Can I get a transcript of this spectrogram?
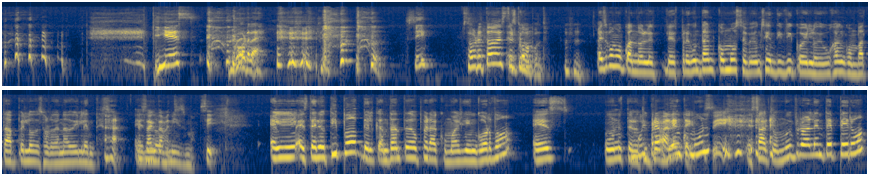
y es gorda. Sí, Sobre todo este Es último como- punto. Es como cuando le- les preguntan cómo se ve un científico y lo dibujan con bata, pelo desordenado y lentes. Ajá, es exactamente. lo mismo. Sí. El estereotipo del cantante de ópera como alguien gordo es un estereotipo bien prevalente, común. sí. Exacto, muy prevalente, pero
